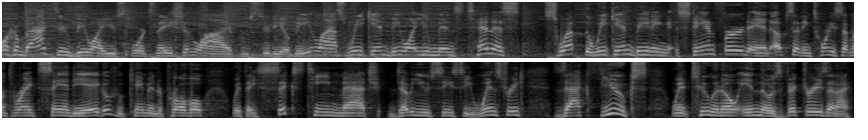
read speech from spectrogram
Welcome back to BYU Sports Nation live from Studio B. Last weekend, BYU men's tennis swept the weekend, beating Stanford and upsetting 27th ranked San Diego, who came into Provo with a 16 match WCC win streak. Zach Fuchs went 2 0 in those victories, and I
